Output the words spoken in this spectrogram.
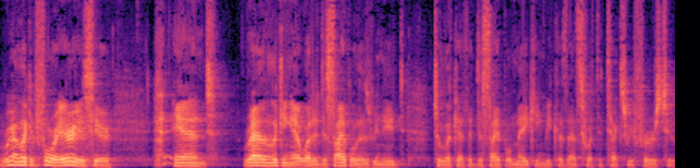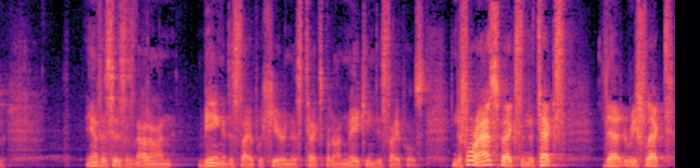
We're going to look at four areas here, and rather than looking at what a disciple is, we need to look at the disciple making because that's what the text refers to. The emphasis is not on being a disciple here in this text, but on making disciples. And the four aspects in the text that reflect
